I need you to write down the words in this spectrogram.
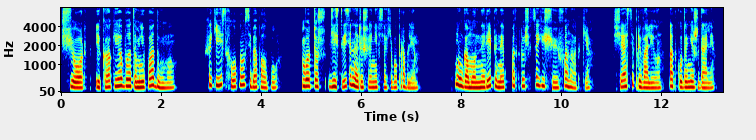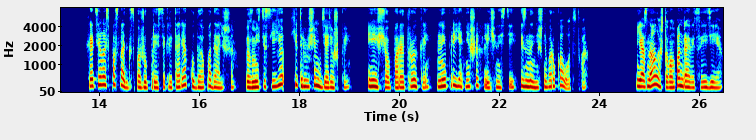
Чёрт, и как я об этом не подумал. Хоккеист хлопнул себя по лбу. Вот уж действительно решение всех его проблем. К неугомонной Репиной подключатся еще и фанатки. Счастье привалило, откуда не ждали. Хотелось послать госпожу пресс-секретаря куда подальше, вместе с ее хитрющим дядюшкой и еще парой-тройкой наиприятнейших личностей из нынешнего руководства. Я знала, что вам понравится идея.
